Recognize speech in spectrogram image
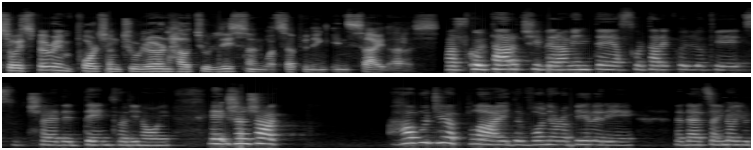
so it's very important to learn how to listen what's happening inside us. Ascoltarci veramente, ascoltare quello che succede dentro di noi. E Jean-Jacques, how would you apply the vulnerability that's I know you,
